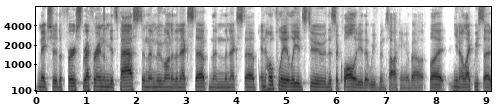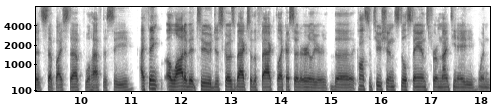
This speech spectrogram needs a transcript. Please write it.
Make sure the first referendum gets passed and then move on to the next step, and then the next step. And hopefully it leads to this equality that we've been talking about. But, you know, like we said, it's step by step. We'll have to see. I think a lot of it too just goes back to the fact, like I said earlier, the Constitution still stands from 1980 when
